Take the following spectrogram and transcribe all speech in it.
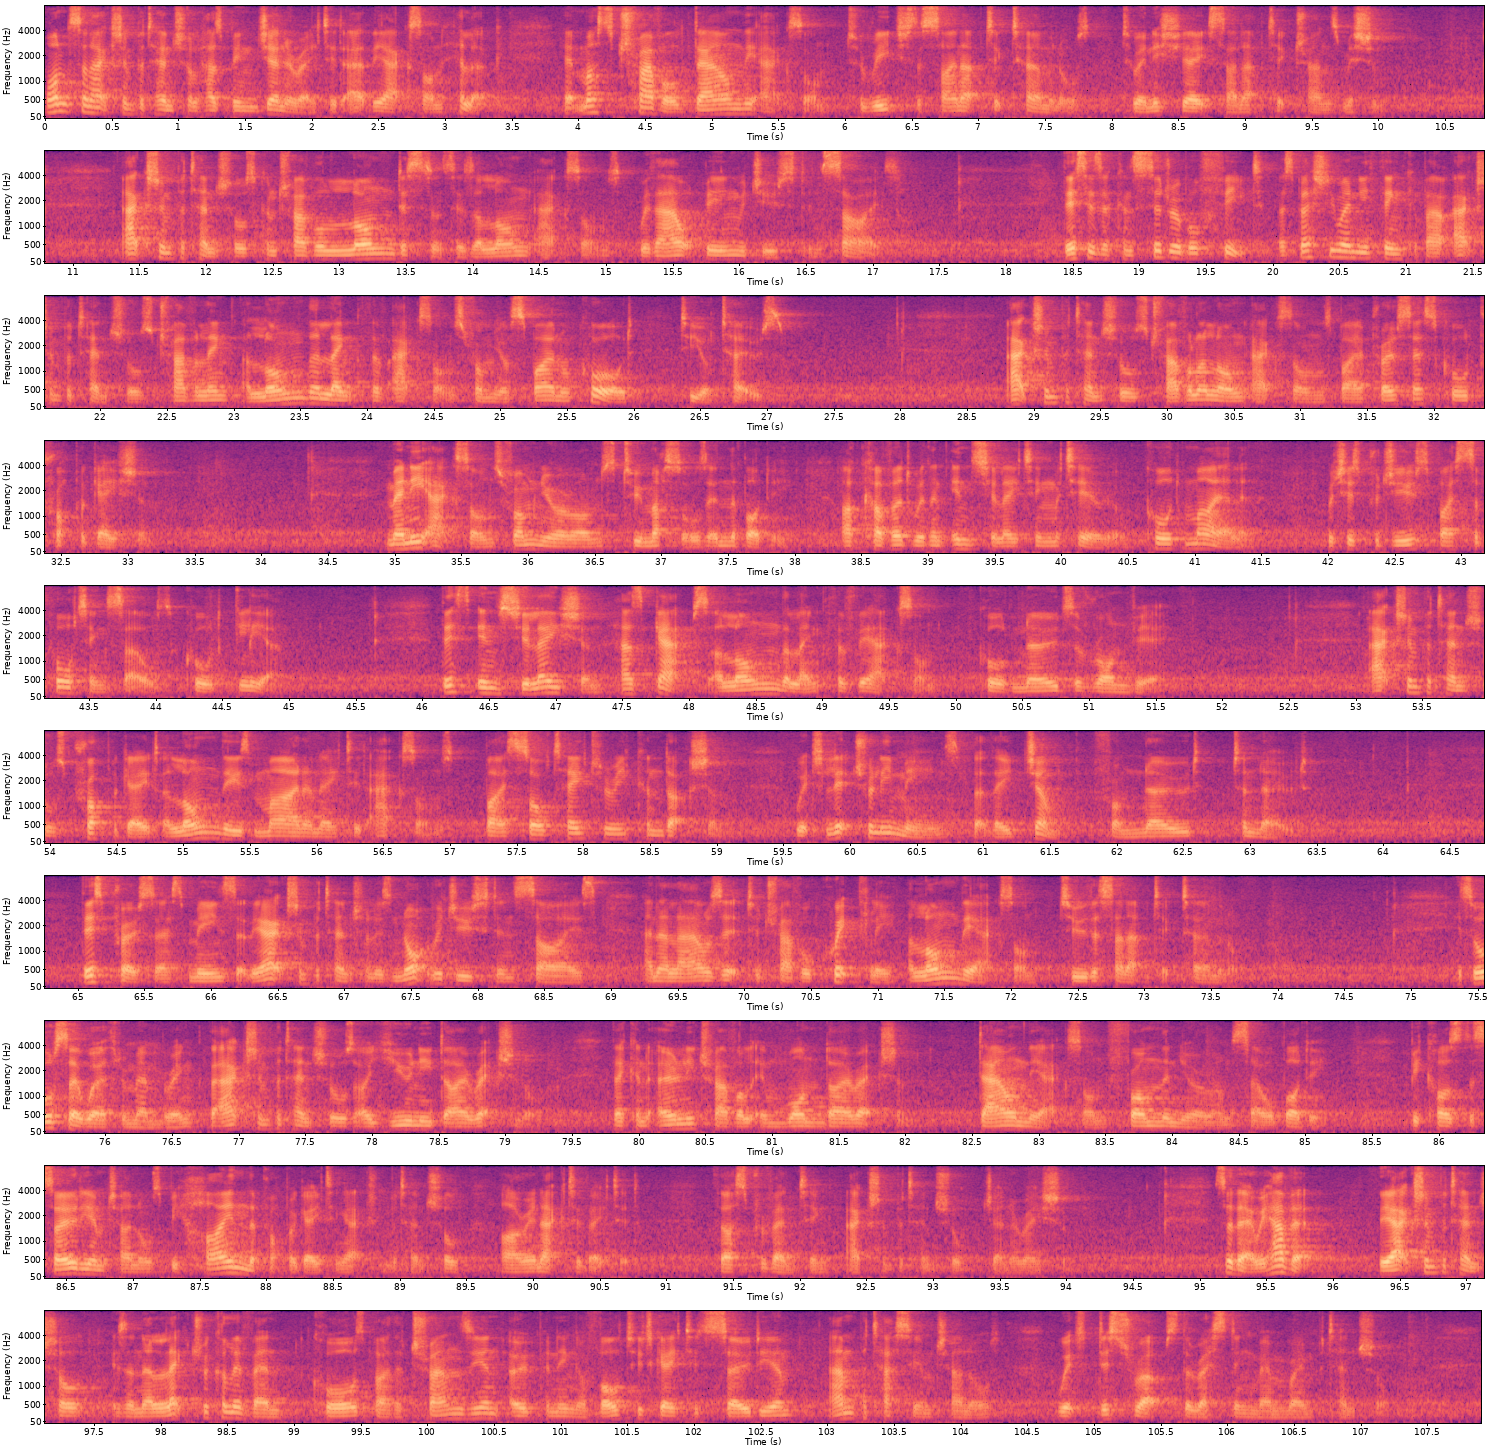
Once an action potential has been generated at the axon hillock, it must travel down the axon to reach the synaptic terminals to initiate synaptic transmission. Action potentials can travel long distances along axons without being reduced in size. This is a considerable feat, especially when you think about action potentials traveling along the length of axons from your spinal cord to your toes. Action potentials travel along axons by a process called propagation. Many axons from neurons to muscles in the body are covered with an insulating material called myelin, which is produced by supporting cells called glia. This insulation has gaps along the length of the axon, called nodes of Ranvier. Action potentials propagate along these myelinated axons by saltatory conduction, which literally means that they jump from node to node. This process means that the action potential is not reduced in size and allows it to travel quickly along the axon to the synaptic terminal. It's also worth remembering that action potentials are unidirectional. They can only travel in one direction. down the axon from the neuron cell body because the sodium channels behind the propagating action potential are inactivated, thus preventing action potential generation. So there we have it. The action potential is an electrical event caused by the transient opening of voltage-gated sodium and potassium channels which disrupts the resting membrane potential.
